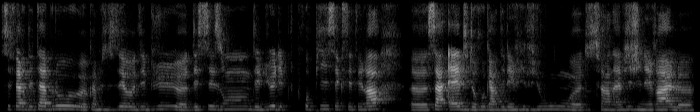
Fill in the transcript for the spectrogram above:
se faire des tableaux, euh, comme je disais au début, des saisons, des lieux les plus propices, etc. ça aide de regarder les reviews, de se faire un avis général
